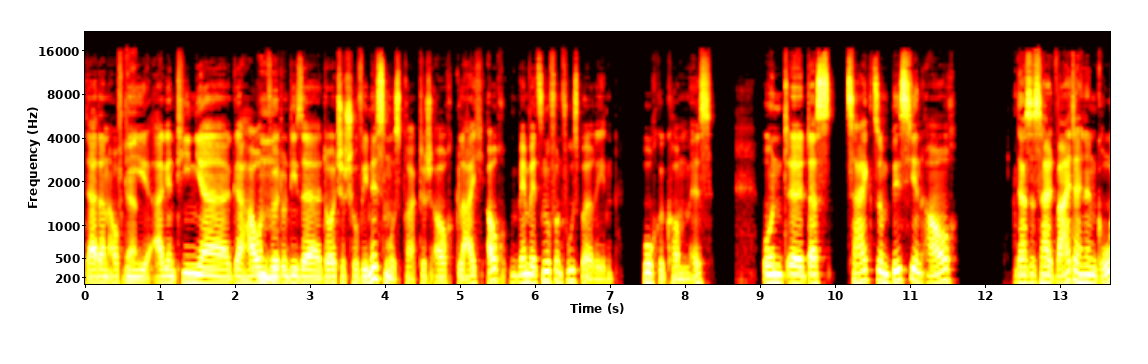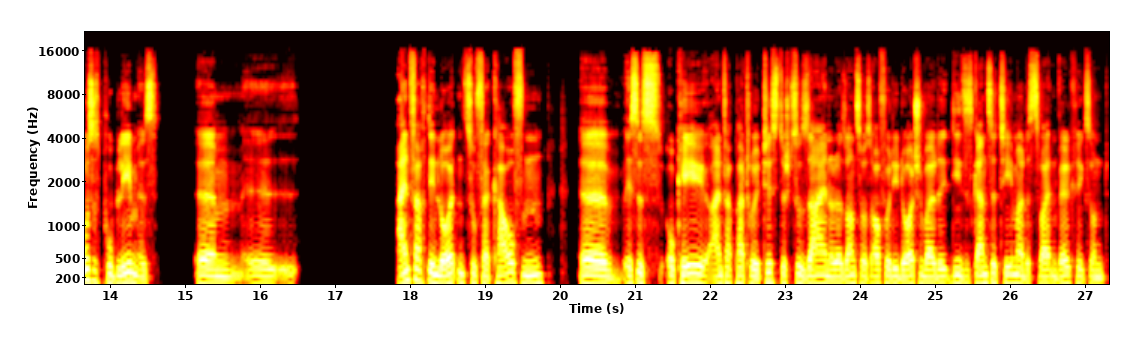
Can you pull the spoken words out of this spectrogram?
da dann auf die ja. Argentinier gehauen mhm. wird und dieser deutsche Chauvinismus praktisch auch gleich, auch wenn wir jetzt nur von Fußball reden, hochgekommen ist. Und äh, das zeigt so ein bisschen auch, dass es halt weiterhin ein großes Problem ist, ähm, äh, einfach den Leuten zu verkaufen, äh, ist es okay, einfach patriotistisch zu sein oder sonst was auch für die Deutschen, weil dieses ganze Thema des Zweiten Weltkriegs und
